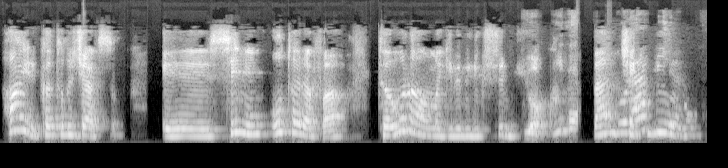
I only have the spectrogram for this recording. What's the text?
Hayır katılacaksın. E, senin o tarafa tavır alma gibi bir lüksün yok. Bir de ben çekiliyorum.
